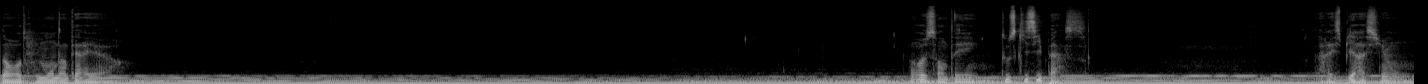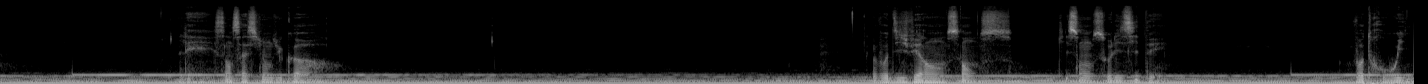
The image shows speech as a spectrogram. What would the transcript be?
dans votre monde intérieur. Ressentez tout ce qui s'y passe. Respiration, les sensations du corps, vos différents sens qui sont sollicités, votre oui,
